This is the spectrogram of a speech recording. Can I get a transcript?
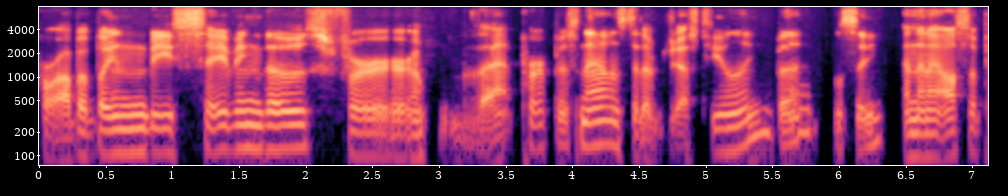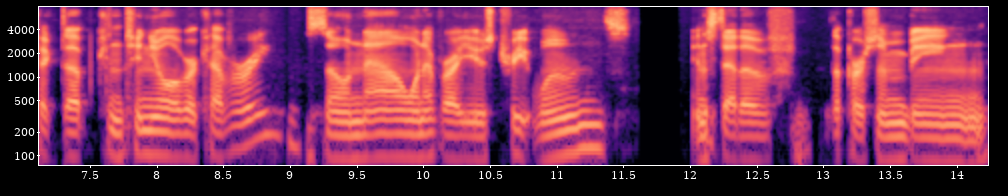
probably be saving those for that purpose now instead of just healing, but we'll see. And then I also picked up continual recovery. So now whenever I use treat wounds, instead of the person being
